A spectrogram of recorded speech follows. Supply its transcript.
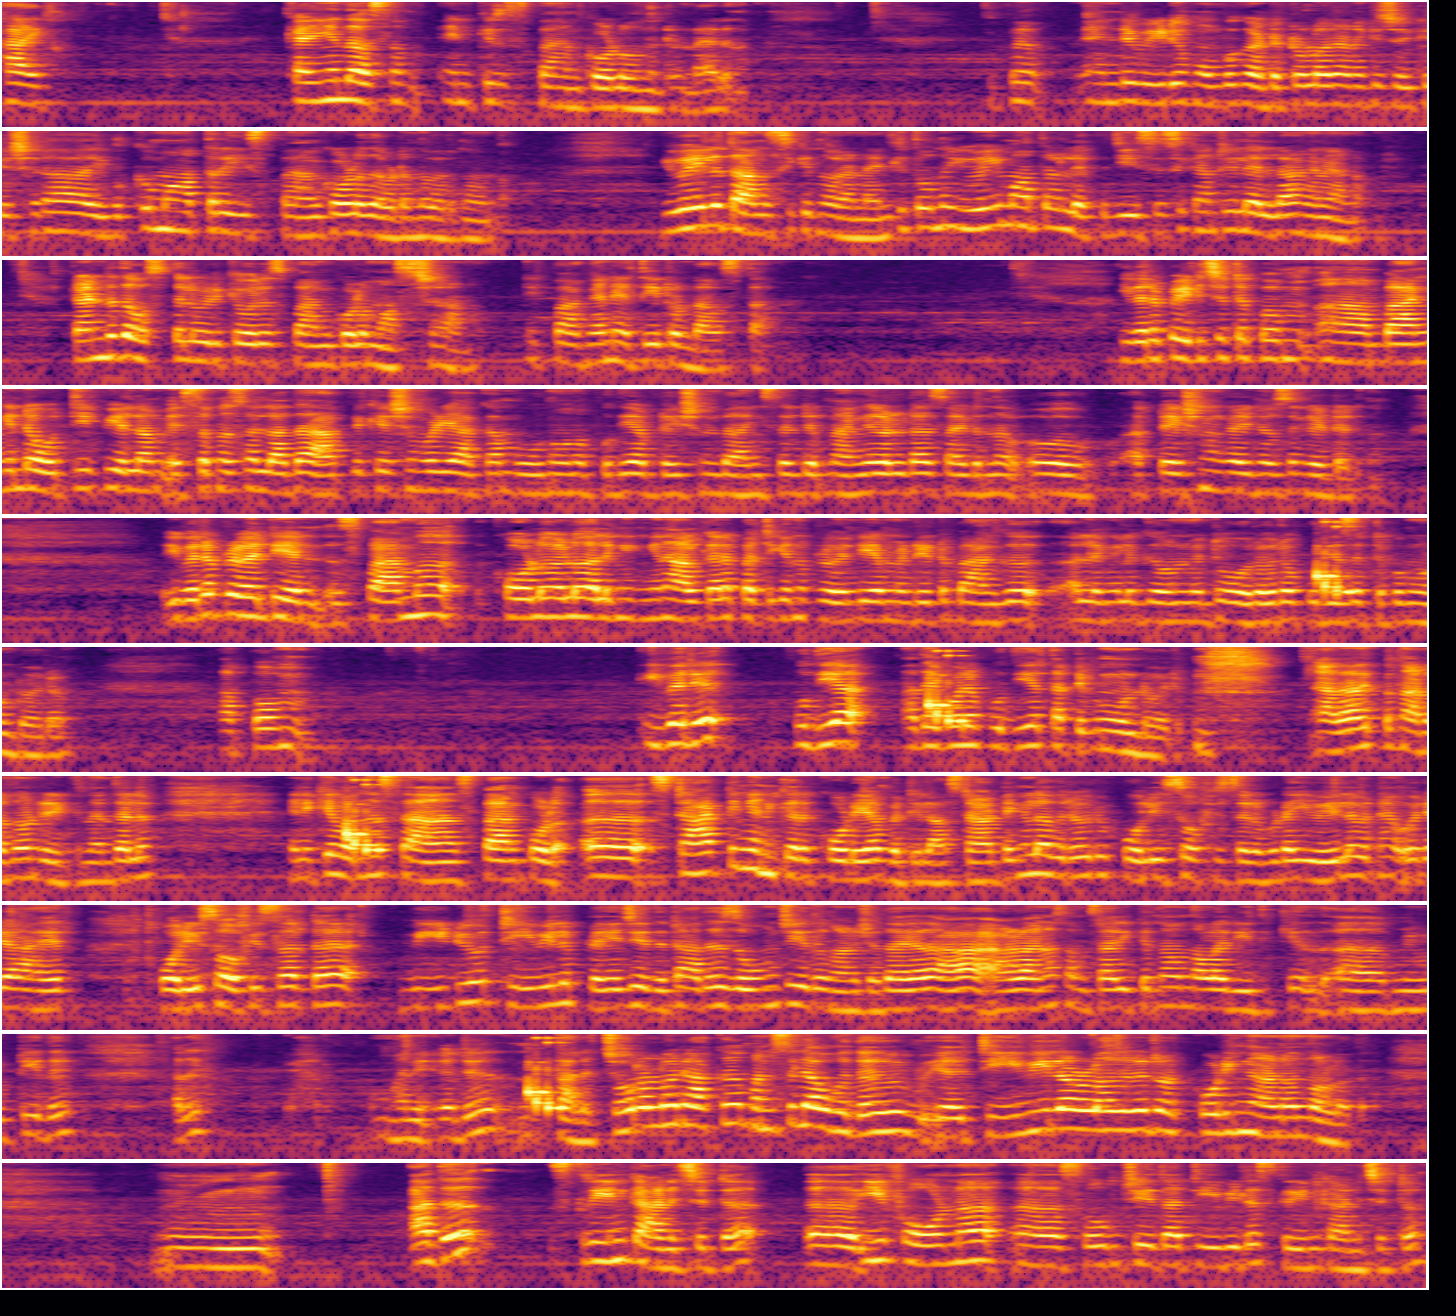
Hi. കഴിഞ്ഞ ദിവസം എനിക്കൊരു സ്പാം കോൾ വന്നിട്ടുണ്ടായിരുന്നു. ഇപ്പം എന്റെ വീഡിയോ മുമ്പ് കണ്ടിട്ടുള്ളവരാണെങ്കിൽ ചോദിക്കുക ചേട്ടാ ഇവക്ക് മാത്രം ഈ സ്പാം കോൾ ഇത് എവിടെ നിന്ന് വരുന്നതെന്ന് യു എയിൽ താമസിക്കുന്നവരാണ്. എനിക്ക് തോന്നുന്നു യു എ മാത്രമല്ല ഇപ്പോൾ ജി സി സി കൺട്രിയിലെല്ലാം അങ്ങനെയാണ്. രണ്ട് ദിവസത്തിൽ ഒരിക്കൽ ഒരു സ്പാം കോൾ മസ്റ്റാണ് ഇപ്പം അങ്ങനെ എത്തിയിട്ടുണ്ട് അവസ്ഥ. ഇവരെ പേടിച്ചിട്ടിപ്പം ബാങ്കിന്റെ ഒ ടി പി എല്ലാം എസ് എം എസ് അല്ലാതെ ആപ്ലിക്കേഷൻ വഴി ആക്കാൻ പോകുന്നു പുതിയ അപ്ഡേഷൻ ബാങ്ക് സൈഡ് ബാങ്കുകളുടെ സൈഡിൽ നിന്ന് അപ്ഡേഷൻ കഴിഞ്ഞ ദിവസം കേട്ടിരുന്നു. ഇവരെ പ്രിവെന്റ് ചെയ്യാൻ സ്പാം കോളുകൾ അല്ലെങ്കിൽ ഇങ്ങനെ ആൾക്കാരെ പറ്റിക്കുന്ന പ്രിവെന്റ് ചെയ്യാൻ വേണ്ടിയിട്ട് ബാങ്ക് അല്ലെങ്കിൽ ഗവൺമെന്റ് ഓരോരോ പുതിയ സെറ്റപ്പും കൊണ്ടുവരും. അപ്പം ഇവർ പുതിയ അതേപോലെ പുതിയ തട്ടിപ്പും കൊണ്ടുവരും. അതാണ് ഇപ്പം നടന്നുകൊണ്ടിരിക്കുന്നത്. എന്തായാലും എനിക്ക് വന്ന സ്പാം കോൾ സ്റ്റാർട്ടിങ് എനിക്ക് റെക്കോർഡ് ചെയ്യാൻ പറ്റില്ല. സ്റ്റാർട്ടിങ്ങിൽ അവരൊരു പോലീസ് ഓഫീസർ ഇവിടെ യു എയിൽ തന്നെ ഒരു ഹയർ പോലീസ് ഓഫീസറുടെ വീഡിയോ ടി വിയിൽ പ്ലേ ചെയ്തിട്ട് അത് സൂം ചെയ്ത് കാണിച്ചു. അതായത് ആ ആളാണ് സംസാരിക്കുന്നത് എന്നുള്ള രീതിക്ക് മ്യൂട്ട് ചെയ്ത് അത് മനു ഒരു തലച്ചോറുള്ള ഒരാൾക്ക് മനസ്സിലാവും ഇത് ടി വിയിലുള്ള ഒരു റെക്കോർഡിംഗ് ആണെന്നുള്ളത്. അത് സ്ക്രീൻ കാണിച്ചിട്ട് ഈ ഫോണ് സൂം ചെയ്ത ടി വിയിലെ സ്ക്രീൻ കാണിച്ചിട്ട്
